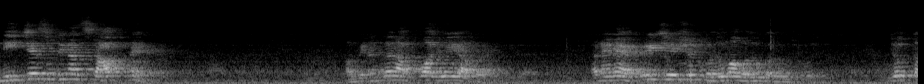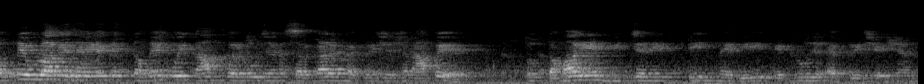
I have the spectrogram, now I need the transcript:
નીચે સુધીના સ્ટાફને અભિનંદન આપવા જોઈએ આપણે. અને એને એપ્રિસિએશન વધુમાં વધુ કરવું જોઈએ. જો તમને એવું લાગે છે કે તમે કોઈ કામ કરેલું છે અને સરકાર એનું એપ્રિસિએશન આપે, તો તમારી નીચેની ટીમને બી એટલું જ એપ્રિસિએશન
